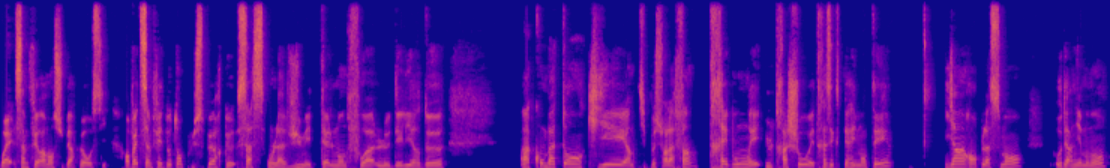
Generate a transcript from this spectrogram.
Ouais, ça me fait vraiment super peur aussi. En fait, ça me fait d'autant plus peur que ça, on l'a vu, mais tellement de fois, le délire de un combattant qui est un petit peu sur la fin, très bon et ultra chaud et très expérimenté. Il y a un remplacement au dernier moment,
